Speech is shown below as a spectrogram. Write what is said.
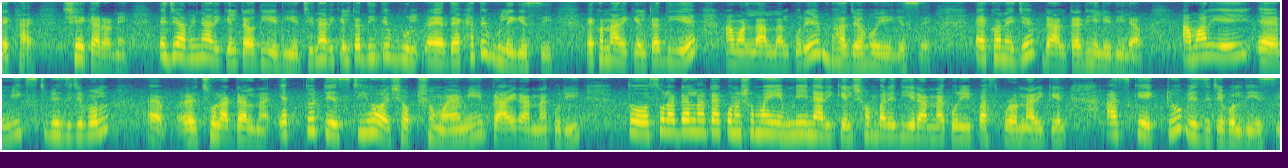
দেখায়। সে কারণে। এই যে আমি নারিকেলটাও দিয়ে দিয়েছি। নারিকেলটা দিতে ভুল দেখাতে ভুলে গেছি। এখন নারিকেলটা দিয়ে আমার লাল লাল করে ভাজা হয়ে গেছে। এখন এই যে ডালটা ঢেলে দিলাম। আমার এই মিক্সড ভেজিটেবল ছোলার ডালনা। এত টেস্টি হয় সব সময় আমি প্রায় রান্না করি। তো ছোলার ডালনাটা কোনো সময় এমনিই নারিকেল, সোমবারে দিয়ে রান্না করি, পাঁচফোড়ন নারিকেল। আজকে একটু ভেজিটেবল দিয়েছি।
